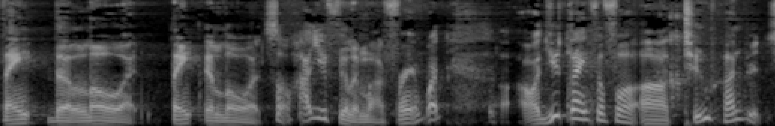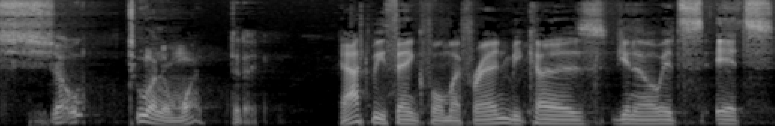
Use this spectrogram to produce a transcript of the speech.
Thank the Lord. Thank the Lord. So how you feeling, my friend? What are you thankful for? Uh, 200 show, 201 today. I have to be thankful, my friend, because you know it's it's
